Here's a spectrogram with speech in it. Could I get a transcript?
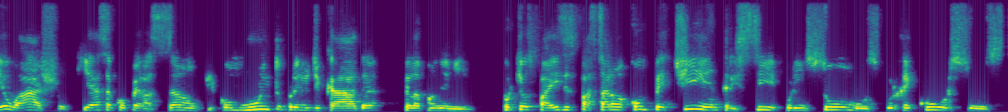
Eu acho que essa cooperação ficou muito prejudicada pela pandemia, porque os países passaram a competir entre si por insumos, por recursos,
